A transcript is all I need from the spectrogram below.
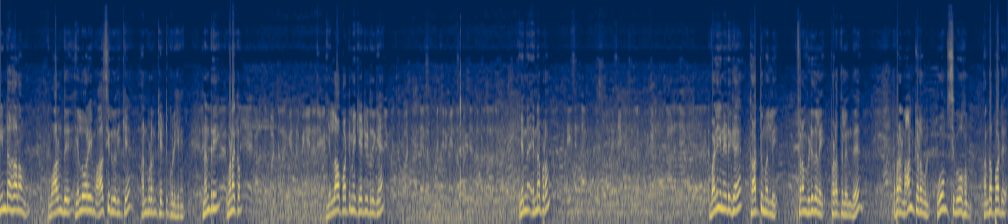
நீண்ட காலம் வாழ்ந்து எல்லோரையும் ஆசீர்வதிக்க அன்புடன் கேட்டுக்கொள்கிறேன். நன்றி வணக்கம். எல்லா பாட்டுமே கேட்டுட்டு இருக்கேன் என்ன என்ன படம்? வழி நெடுக காட்டுமல்லி ஃப்ரம் விடுதலை படத்திலிருந்து. அப்புறம் நான் கடவுள் ஓம் சிவோகம். அந்த பாட்டு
